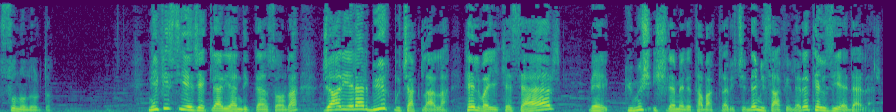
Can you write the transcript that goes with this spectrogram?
sunulurdu. Nefis yiyecekler yendikten sonra cariyeler büyük bıçaklarla helvayı keser ve gümüş işlemeli tabaklar içinde misafirlere tevzi ederler.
